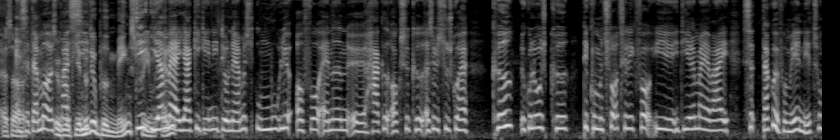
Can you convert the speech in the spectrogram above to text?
altså, Altså, der må også bare økologi. sige, og nu er det jo blevet mainstream. de Irma, Alle- jeg gik ind i, det var nærmest umuligt at få andet end øh, hakket oksekød. Altså, hvis du skulle have kød, økologisk kød, det kunne man stort set ikke få i, i de Irma, jeg var i. Så der kunne jeg få mere netto.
